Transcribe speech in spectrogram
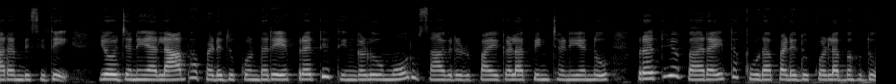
ಆರಂಭಿಸಿದೆ. ಯೋಜನೆಯ ಲಾಭ ಪಡೆದುಕೊಂಡರೆ ಪ್ರತಿ ತಿಂಗಳು ಮೂರು ಸಾವಿರ ರೂಪಾಯಿಗಳ ಪಿಂಚಣಿಯನ್ನು ಪ್ರತಿಯೊಬ್ಬ ರೈತ ಕೂಡ ಪಡೆದುಕೊಳ್ಳಬಹುದು.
